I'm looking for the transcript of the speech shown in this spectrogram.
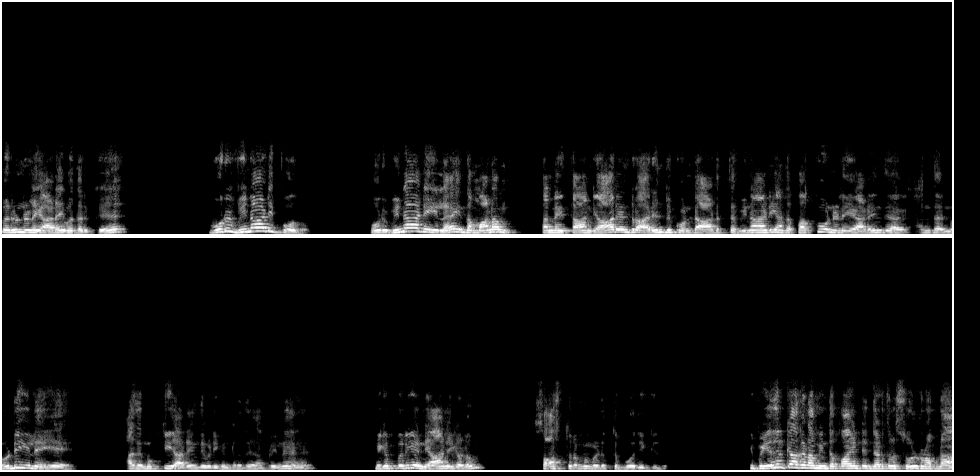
பெருநிலை அடைவதற்கு ஒரு வினாடி போதும். ஒரு வினாடியில இந்த மனம் தன்னை தான் யார் என்று அறிந்து கொண்ட அடுத்த வினாடி அந்த பக்குவ நிலையை அடைந்து அந்த நொடியிலேயே அது முக்தியை அடைந்து விடுகின்றது அப்படின்னு மிகப்பெரிய ஞானிகளும் சாஸ்திரமும் எடுத்து போதிக்குது. இப்ப எதற்காக நம்ம இந்த பாயிண்ட் இந்த இடத்துல சொல்றோம்னா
